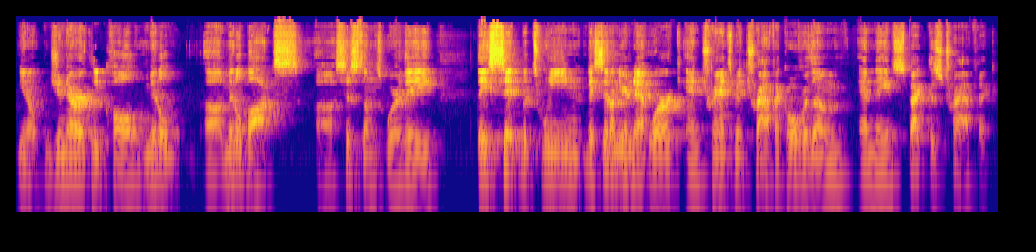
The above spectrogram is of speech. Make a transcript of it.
you know, generically called middle uh, middle box systems, where they they sit between they sit on your network and transmit traffic over them and they inspect this traffic.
